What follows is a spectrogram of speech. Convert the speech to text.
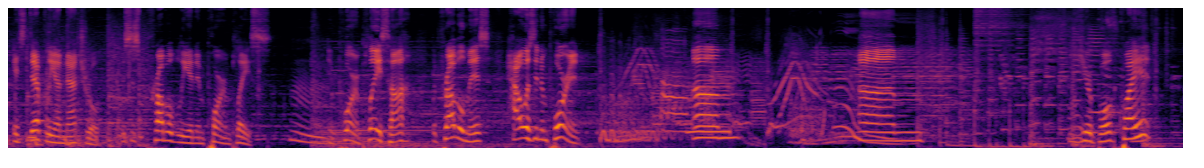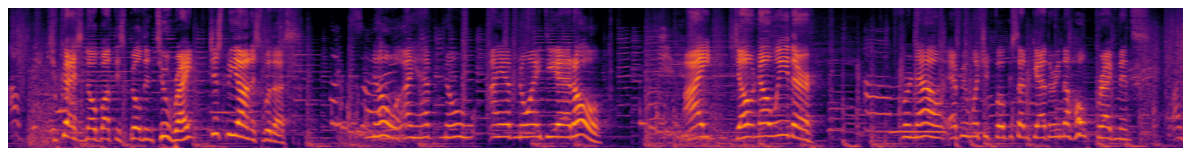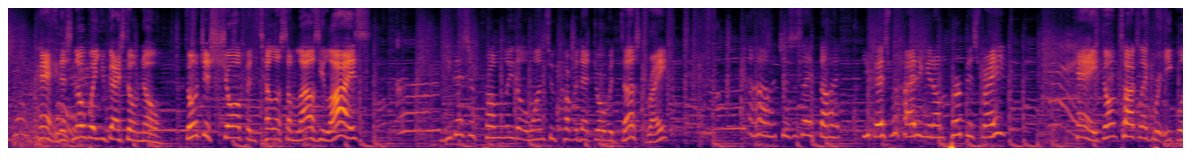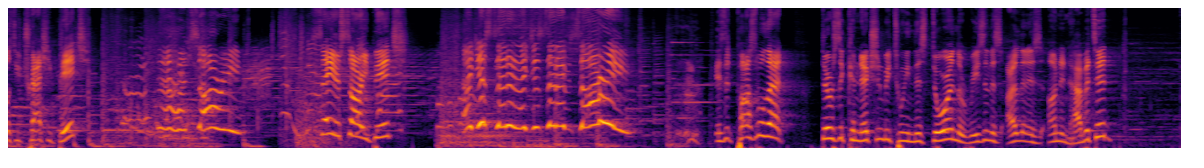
It's definitely unnatural. This is probably an important place. Important place, huh? The problem is, how is it important? Um. Um. You're both quiet? You guys know about this building too, right? Just be honest with us. No, I have no I have no idea at all. I don't know either. Um, For now, everyone should focus on gathering the hope fragments. Hey, there's no way you guys don't know. Don't just show up and tell us some lousy lies. You guys are probably the ones who covered that door with dust, right? Oh, just as I thought. You guys were hiding it on purpose, right? Hey, don't talk like we're equals, you trashy bitch. I'm sorry. Say you're sorry, bitch. I just said it. I just said I'm sorry. Is it possible that there's a connection between this door and the reason this island is uninhabited?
